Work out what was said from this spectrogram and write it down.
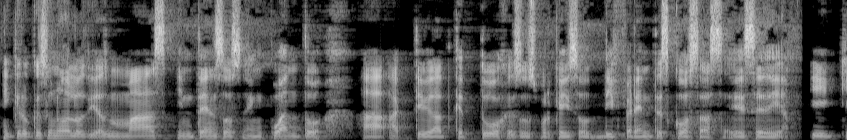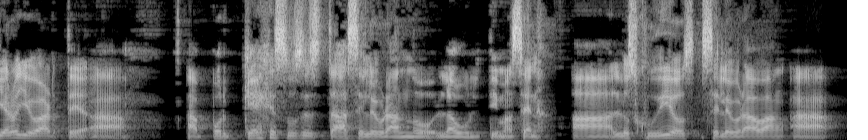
Y creo que es uno de los días más intensos en cuanto a actividad que tuvo Jesús porque hizo diferentes cosas ese día. Y quiero llevarte a, a por qué Jesús está celebrando la última cena. A los judíos celebraban a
